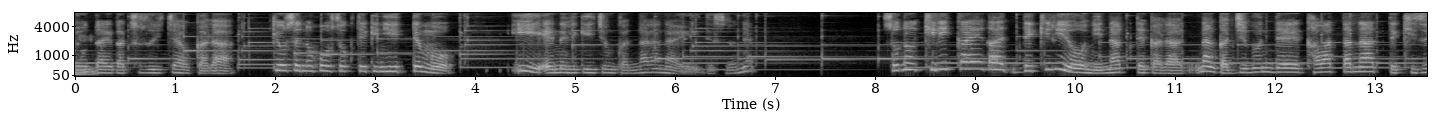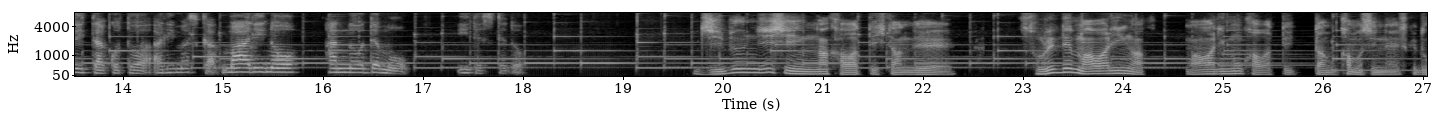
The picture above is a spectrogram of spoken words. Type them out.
状態が続いちゃうから、強制の法則的に言っても、いいエネルギー循環にならないですよね。その切り替えができるようになってから、なんか自分で変わったなって気づいたことはありますか？周りの反応でもいいですけど。自分自身が変わってきたんで、それで周りが、周りも変わっていったのかもしれないですけど、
